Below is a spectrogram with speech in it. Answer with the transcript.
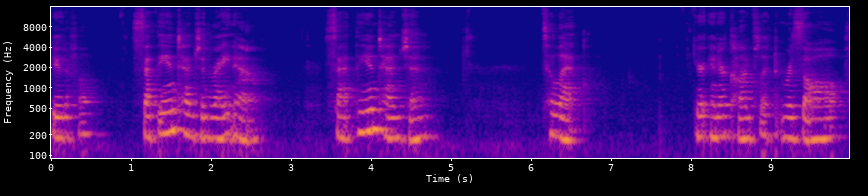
Beautiful. Set the intention right now. Set the intention to let your inner conflict resolve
